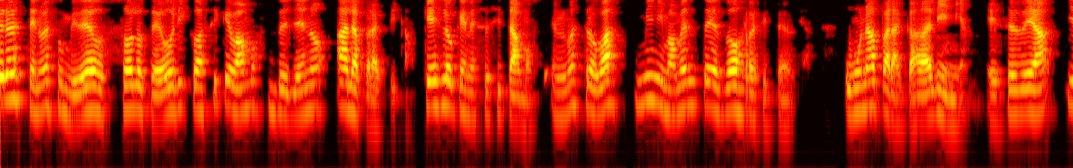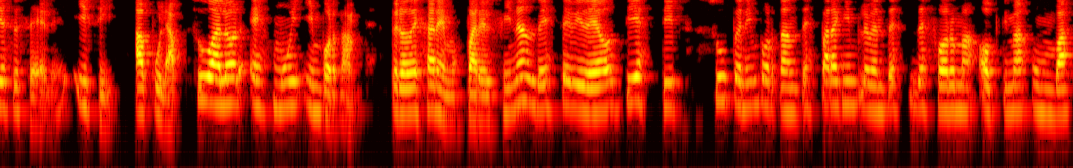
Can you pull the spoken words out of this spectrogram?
Pero este no es un video solo teórico, así que vamos de lleno a la práctica. ¿Qué es lo que necesitamos? En nuestro bus mínimamente dos resistencias, una para cada línea, SDA y SCL. Y sí, a pull-up. Su valor es muy importante pero dejaremos para el final de este video 10 tips súper importantes para que implementes de forma óptima un bus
